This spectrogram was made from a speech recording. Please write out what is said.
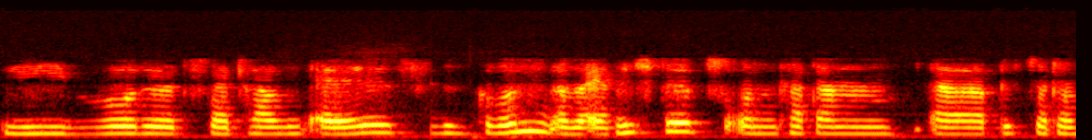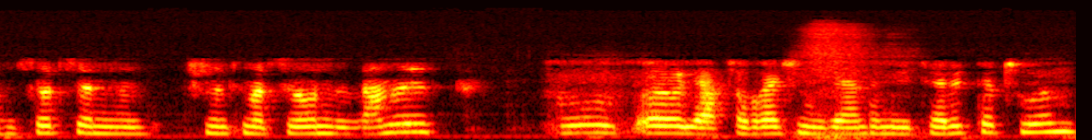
die wurde 2011 gegründet, also errichtet und hat dann äh, bis 2014 schon Informationen gesammelt zu äh, ja, Verbrechen während der Militärdiktatur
